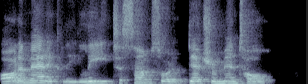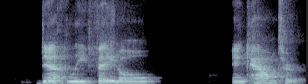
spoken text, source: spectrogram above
automatically lead to some sort of detrimental, deathly, fatal encounter,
